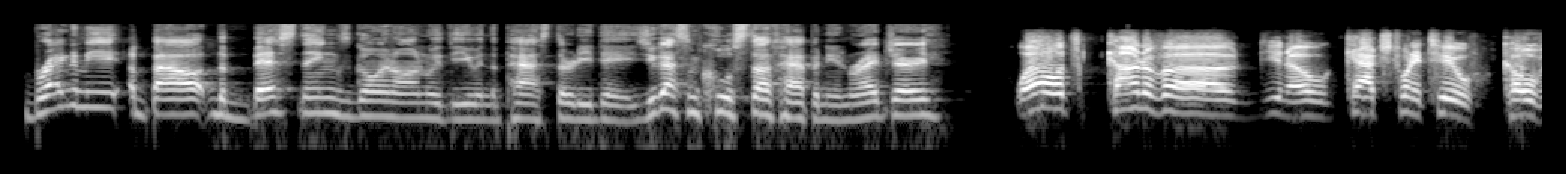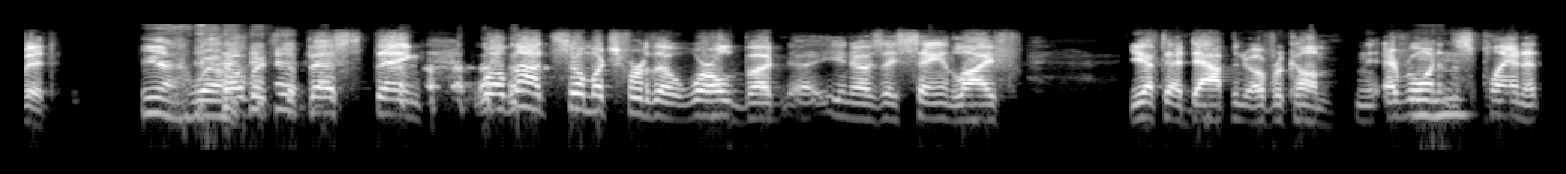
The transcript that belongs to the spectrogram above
brag to me about the best things going on with you in the past 30 days. You got some cool stuff happening, right, Jerry? Well, it's kind of a, you know, catch 22, COVID. Yeah, well, COVID's the best thing. Well, not so much for the world, but, uh, you know, as they say in life, you have to adapt and overcome. Everyone on Mhm. this planet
